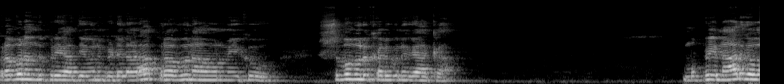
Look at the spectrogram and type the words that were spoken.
ప్రభునందు ప్రియ దేవుని బిడ్డలారా ప్రభు నామను మీకు శుభములు కలుగునుగాక. ముప్పై నాలుగవ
